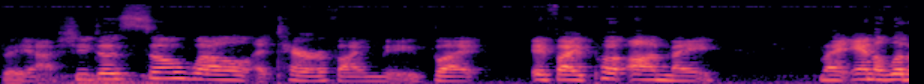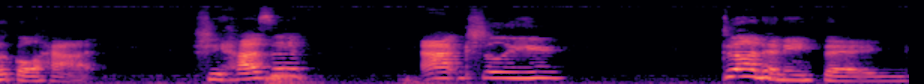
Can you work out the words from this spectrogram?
but yeah, she does so well at terrifying me. But if I put on my my analytical hat, she hasn't actually done anything.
